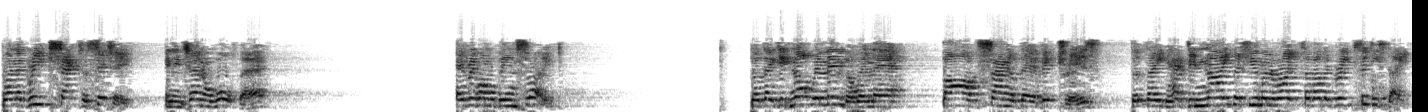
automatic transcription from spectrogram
When the Greeks sacked a city in internal warfare, everyone would be enslaved. But they did not remember when their bards sang of their victories that they had denied the human rights of other Greek city-states.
